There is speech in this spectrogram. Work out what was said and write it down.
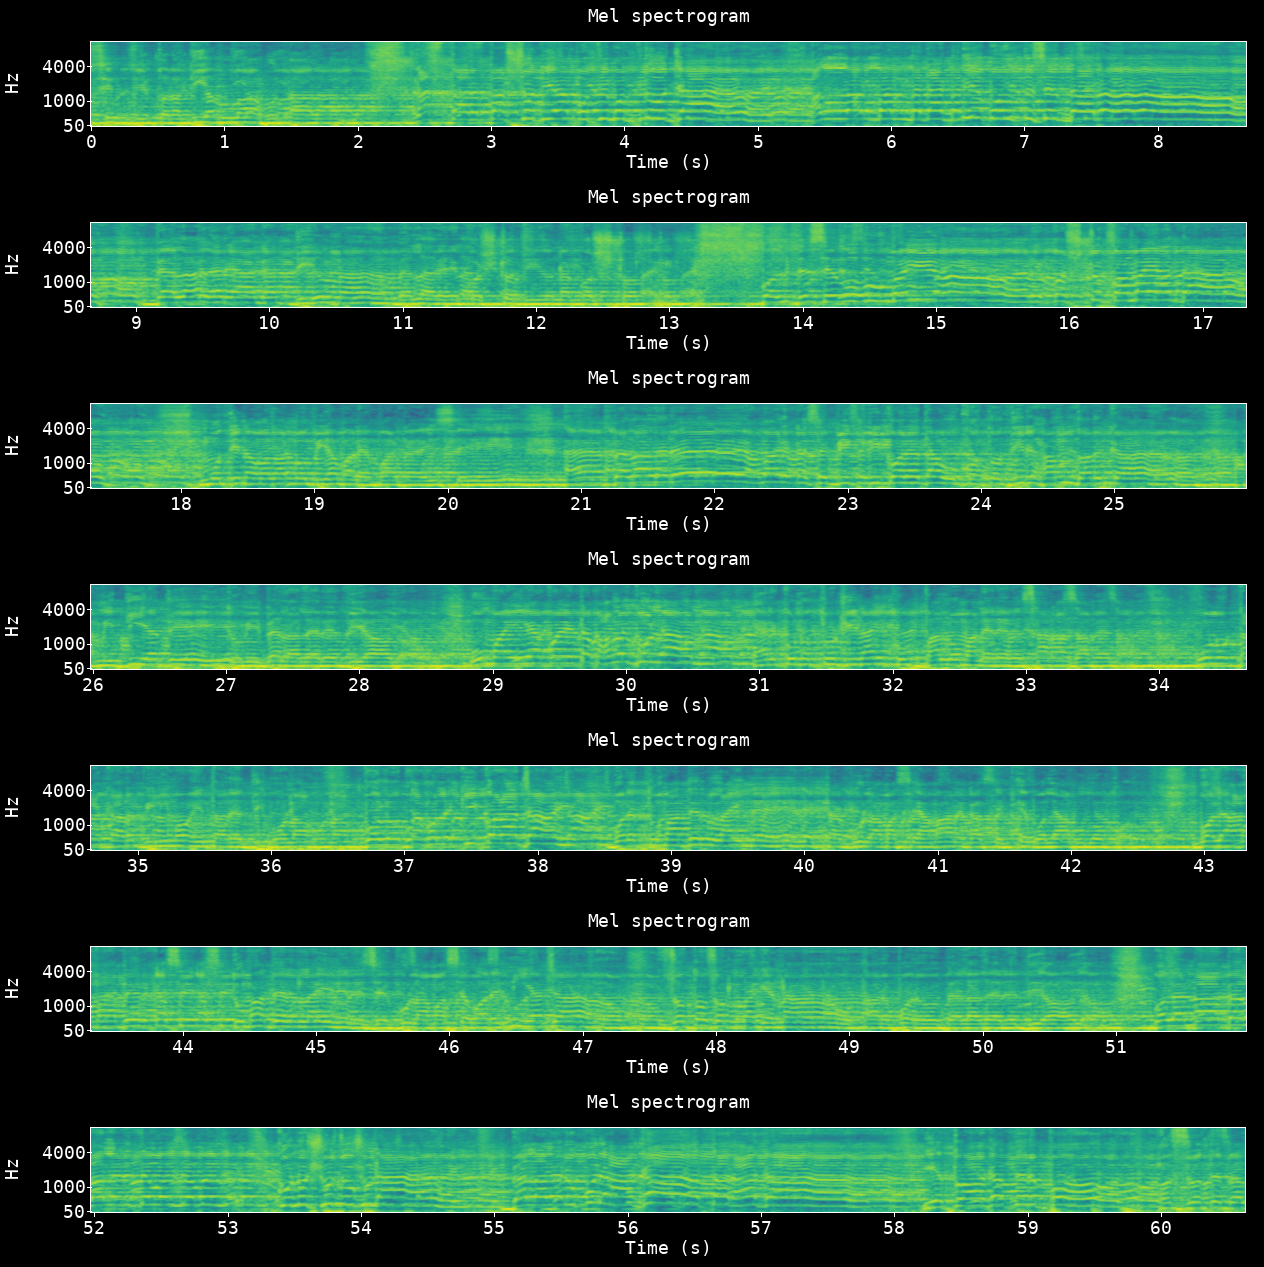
সিদ্দিক রাদিয়াল্লাহু রাস্তার পার্শ্ব দিয়া প্রতিমুগ্ধ যায়। দিয়ে বলতেছে আঘাত দিও না, বেলালের কষ্ট দিও না, কষ্ট লাগে। ত্রুটি নাই খুব ভালো মানের সারা যাবে না।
